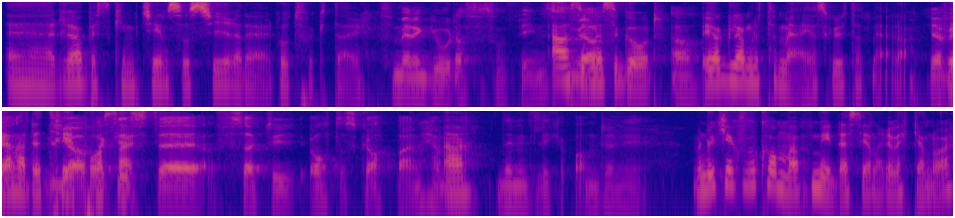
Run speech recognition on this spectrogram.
Eh, Rödbetskimchi, så syrade rotfrukter. Som är den godaste som finns. Alltså som jag, är så god. Ja. Jag glömde ta med, jag skulle tagit med idag. jag, För jag vet. hade tre jag har påsar. faktiskt eh, försökt återskapa en hemma. Ja. Den är inte lika bra, men den är... Men du kanske får komma på middag senare i veckan då.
